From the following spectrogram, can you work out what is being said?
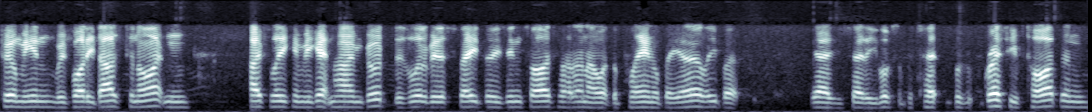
fill me in with what he does tonight, and hopefully he can be getting home good. There's a little bit of speed to his inside, so I don't know what the plan will be early, but yeah, as you said, he looks a progressive type, and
